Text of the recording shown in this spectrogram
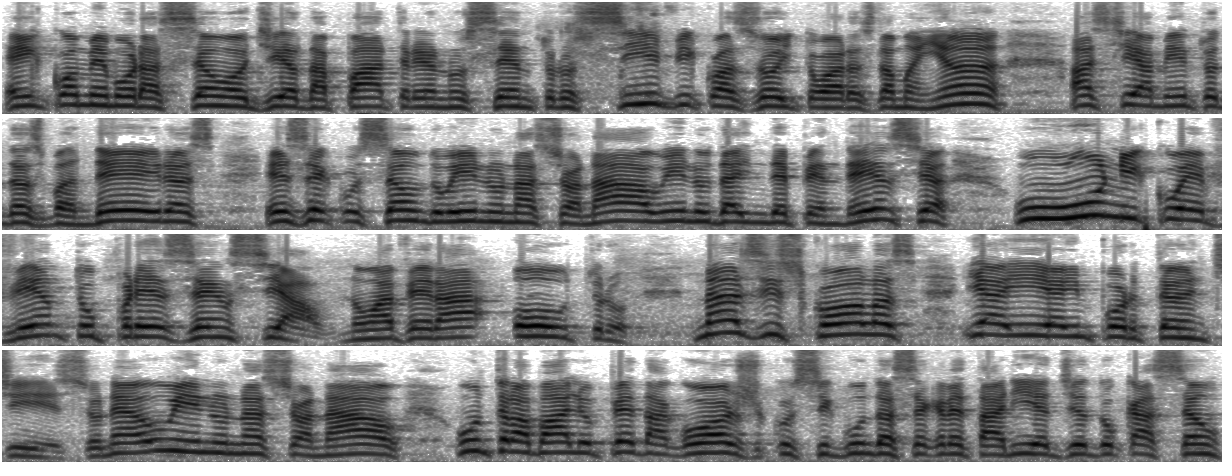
em comemoração ao Dia da Pátria no Centro Cívico, às 8 horas da manhã, hasteamento das bandeiras, execução do hino nacional, hino da independência, um único evento presencial, não haverá outro nas escolas, e aí é importante isso, né? O hino nacional, um trabalho pedagógico, segundo a Secretaria de Educação,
